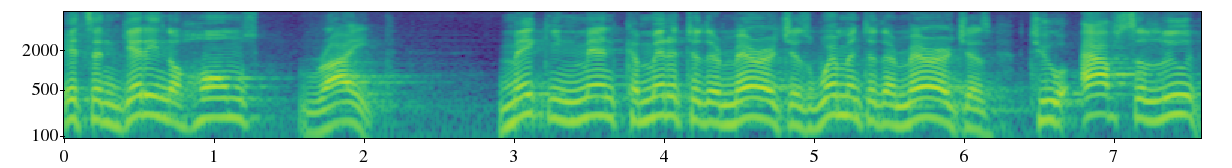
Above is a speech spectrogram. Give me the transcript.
it's in getting the homes right. Making men committed to their marriages, women to their marriages, to absolute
